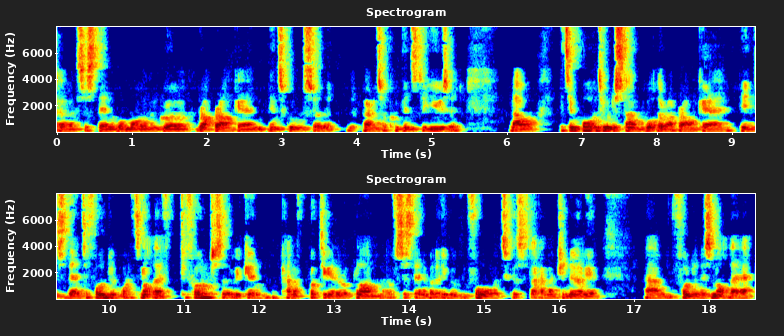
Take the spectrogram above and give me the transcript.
a sustainable model and grow wraparound care in, in schools so that parents are convinced to use it. Now, it's important to understand what the wraparound care is there to fund and what it's not there to fund so that we can kind of put together a plan of sustainability moving forwards. Because, like I mentioned earlier, um, funding is not there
